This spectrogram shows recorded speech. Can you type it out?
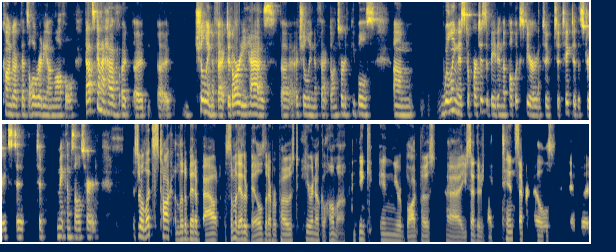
conduct that's already unlawful, that's going to have a, a, a, chilling effect. It already has a, a, chilling effect on sort of people's um, willingness to participate in the public sphere and to, to take to the streets to, to make themselves heard. So let's talk a little bit about some of the other bills that are proposed here in Oklahoma. I think in your blog post, uh, you said there's like 10 separate bills that would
